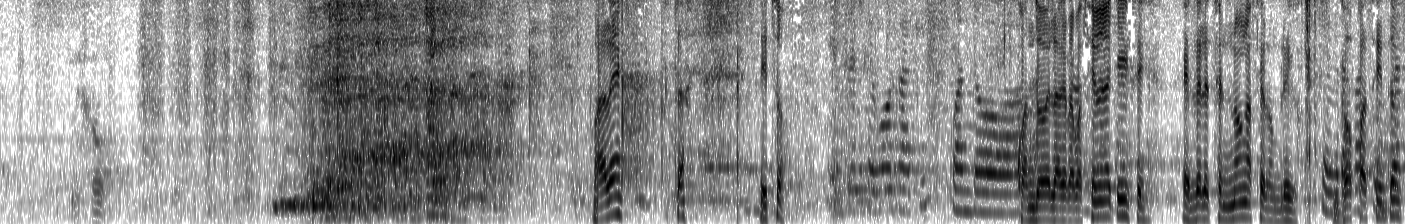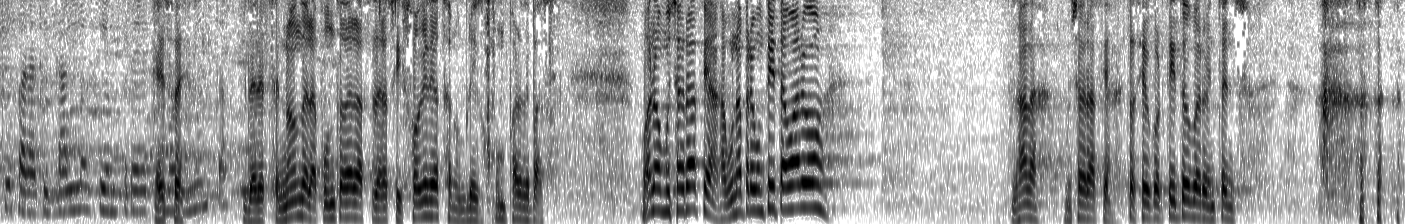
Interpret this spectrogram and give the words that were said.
¿Vale? ¿Está? ¿Listo? Siempre se borra aquí cuando Cuando la grabación aquí, sí, es del esternón hacia el ombligo. Dos pasitos. siempre aquí para quitarlo siempre este Eso es. Del esternón, de la punta de la, de la sifoide hasta el ombligo. Un par de pases. Bueno, muchas gracias. ¿Alguna preguntita o algo? Nada, muchas gracias. Esto ha sido cortito pero intenso.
